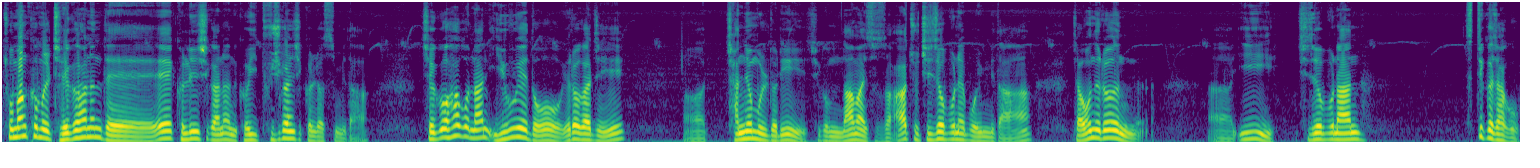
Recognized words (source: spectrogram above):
조만큼을 제거하는 데에 걸린 시간은 거의 2시간씩 걸렸습니다. 제거하고 난 이후에도 여러 가지 어, 잔여물들이 지금 남아 있어서 아주 지저분해 보입니다. 자, 오늘은 어, 이 지저분한 스티커 자국,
